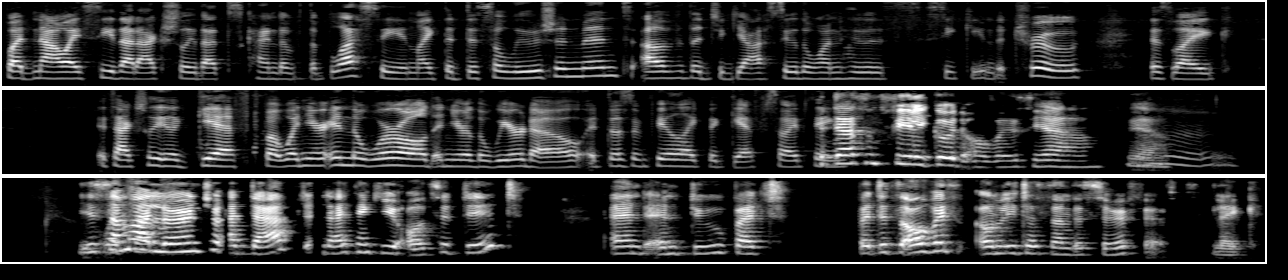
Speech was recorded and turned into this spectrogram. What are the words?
but now I see that actually that's kind of the blessing, like the disillusionment of the jigyasu, the one who is seeking the truth, is like it's actually a gift. But when you're in the world and you're the weirdo, it doesn't feel like the gift. So I think it doesn't feel good always. Yeah, yeah. Mm-hmm. You somehow learn to adapt, and I think you also did, and and do, but but it's always only just on the surface. Like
